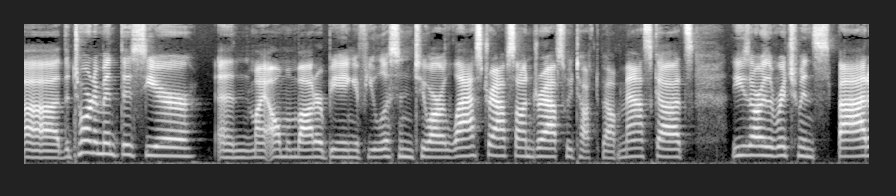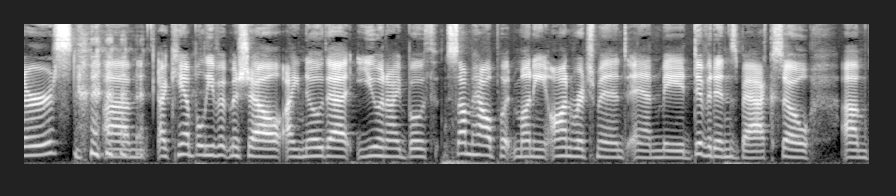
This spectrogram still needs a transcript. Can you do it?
uh, the tournament this year, and my alma mater being, if you listen to our last drafts on drafts, we talked about mascots. These are the Richmond Spiders. Um, I can't believe it, Michelle. I know that you and I both somehow put money on Richmond and made dividends back. So, um,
